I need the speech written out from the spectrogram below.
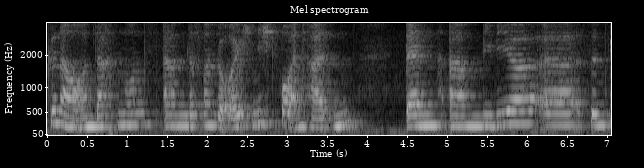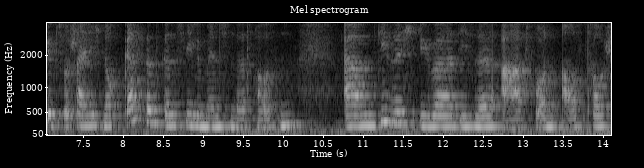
Genau, und dachten uns, ähm, das wollen wir euch nicht vorenthalten. Denn ähm, wie wir äh, sind, gibt es wahrscheinlich noch ganz, ganz, ganz viele Menschen da draußen, ähm, die sich über diese Art von Austausch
